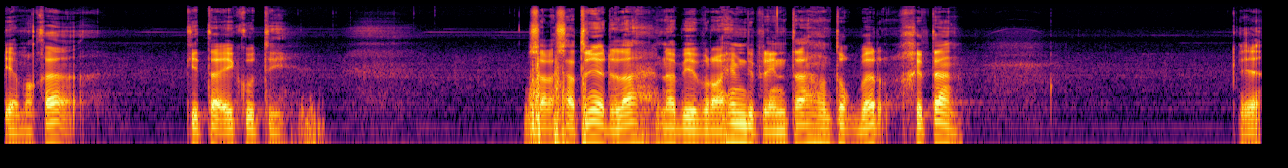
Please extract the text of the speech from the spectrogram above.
ya maka kita ikuti. Salah satunya adalah Nabi Ibrahim diperintah untuk berkhitan. Ya.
